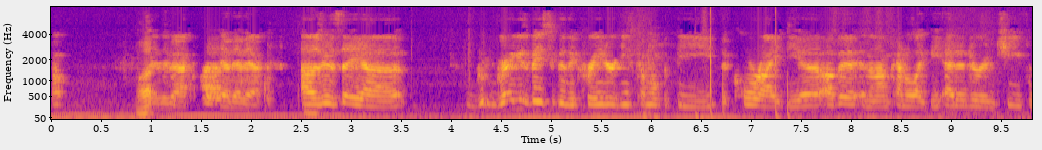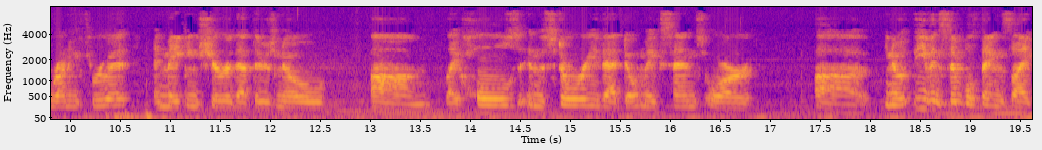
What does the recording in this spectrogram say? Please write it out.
Oh, what? Yeah, they're back. Yeah, there. I was going to say, uh, Greg is basically the creator. He's come up with the, the core idea of it, and then I'm kind of like the editor in chief running through it and making sure that there's no um, like holes in the story that don't make sense or uh, you know even simple things like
